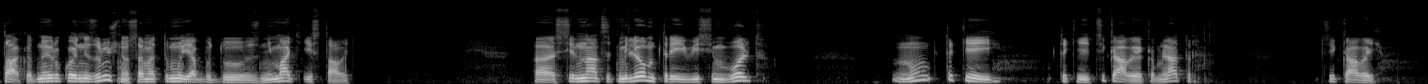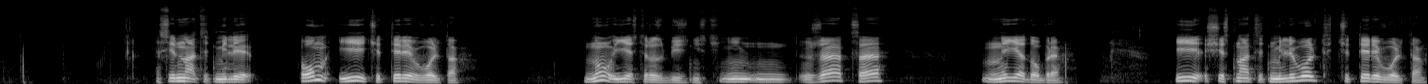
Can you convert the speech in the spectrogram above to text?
Так, одною рукою незручно, саме тому я буду знімати і ставити. Е, 17 мільйом, 3,8 вольт. Ну, такий, такий цікавий акумулятор. Цікавий. 17 міліом і 4 вольта. Ну, є розбіжність. Ні, Вже це не є добре. І 16 мВ 4 вольта.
